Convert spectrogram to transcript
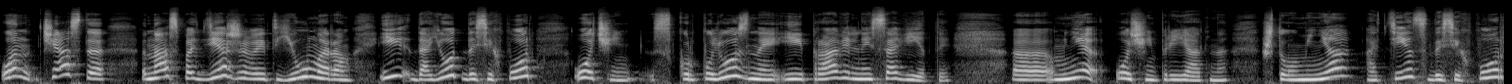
Он часто нас поддерживает юмором и дает до сих пор очень скрупулезные и правильные советы. Э, мне очень приятно, что у меня отец до сих пор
